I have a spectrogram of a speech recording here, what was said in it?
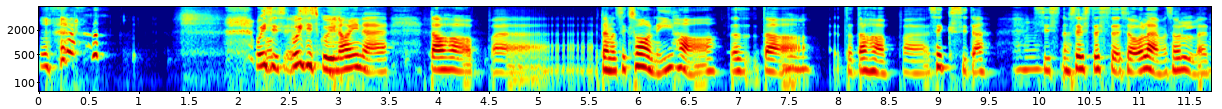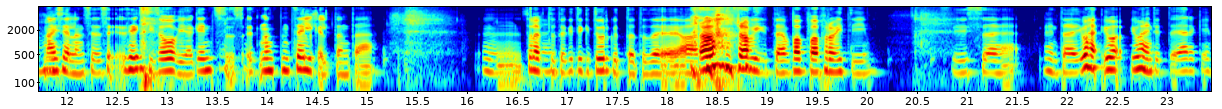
või siis okay., või siis kui naine tahab äh,, tal on seksuaalne iha, ta, ta mm., ta tahab äh, seksida mm, -hmm. siis noh, sellist asja ei saa olemas olla, et -hmm. naisel on see seksisoovi agentsus, et noh, selgelt on ta, mm, tuleb teda kuidagi turgutada ja ra ravida papa Freudi siis äh, nende juhe, juhe, juhendite järgi.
